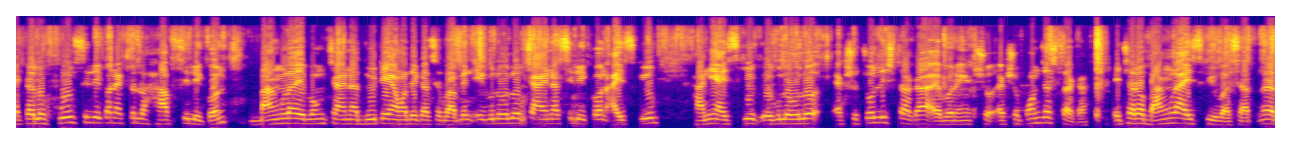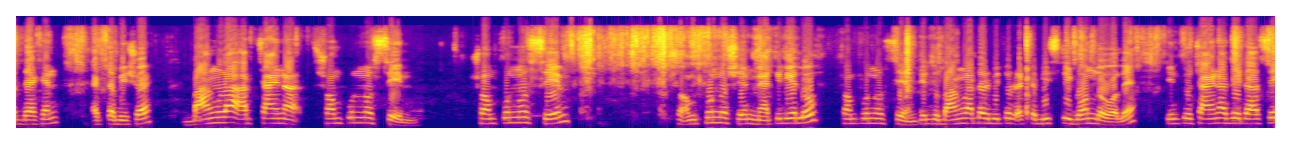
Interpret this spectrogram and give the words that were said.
একটা হলো ফুল সিলিকন একটা হলো হাফ সিলিকন বাংলা এবং চায়না দুইটাই আমাদের কাছে পাবেন। এগুলো হলো China silicon ice cube honey ice cube এগুলো হলো একশো চল্লিশ টাকা এবং একশো একশো টাকা। এছাড়াও বাংলা আইস কিউব আছে। আপনারা দেখেন একটা বিষয় বাংলা আর চায়না সম্পূর্ণ সেম সম্পূর্ণ সেম সম্পূর্ণ সেম ম্যাটেরিয়ালও সম্পূর্ণ সেম কিন্তু বাংলাটার ভিতর একটা বৃষ্টি গন্ধ বলে, কিন্তু চায়না যেটা আছে,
